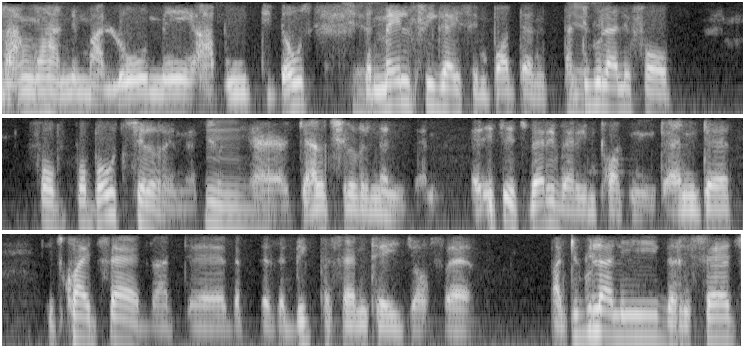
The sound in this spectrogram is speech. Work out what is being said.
Zangwane, Malome, Abuti, those Yes. the male figure is important, particularly for for for both children, actually, Mm. uh, girl children, and, and it's it's very very important, and uh, it's quite sad that uh, there's a big percentage of, uh, particularly the research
